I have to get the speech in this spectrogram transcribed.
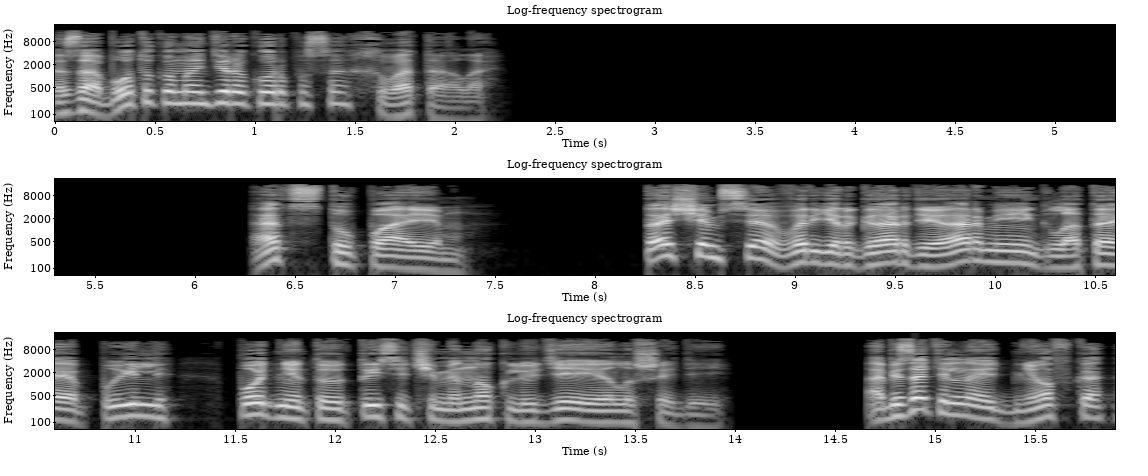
Заботу командира корпуса хватало. Отступаем. Тащимся в арьергарде армии, глотая пыль, поднятую тысячами ног людей и лошадей. Обязательная дневка,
